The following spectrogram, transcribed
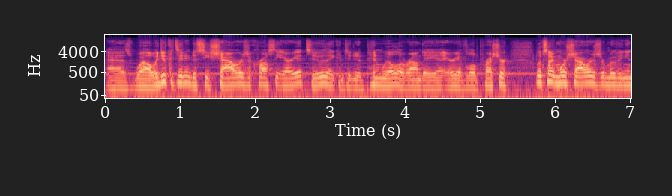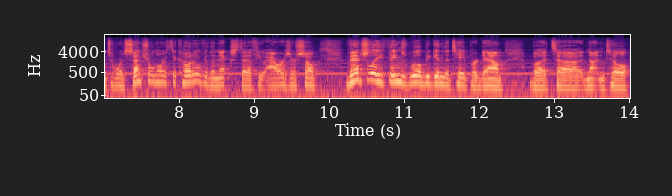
as well. We do continue to see showers across the area too. They continue to pinwheel around a area of low pressure. Looks like more showers are moving in towards central North Dakota over the next uh, few hours or so. Eventually, things will begin to taper down, but uh, not until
